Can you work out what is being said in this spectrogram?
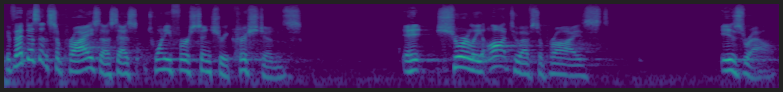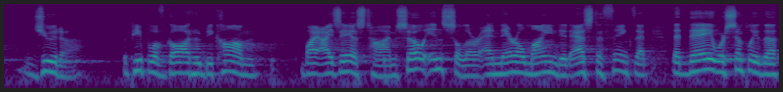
If that doesn't surprise us as 21st century Christians, it surely ought to have surprised Israel, Judah, the people of God who'd become, by Isaiah's time, so insular and narrow minded as to think that, that they were simply the,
